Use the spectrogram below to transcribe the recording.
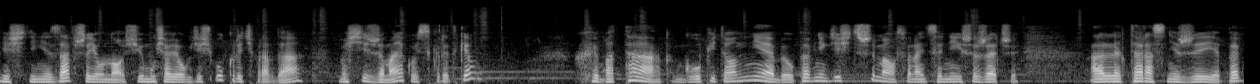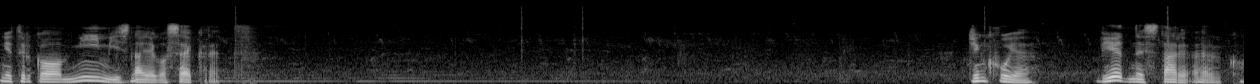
Jeśli nie zawsze ją nosił, musiał ją gdzieś ukryć, prawda? Myślisz, że ma jakąś skrytkę? Chyba tak. Głupi to on nie był. Pewnie gdzieś trzymał swoje najcenniejsze rzeczy. Ale teraz nie żyje. Pewnie tylko Mimi zna jego sekret. Dziękuję. Biedny stary Elko.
